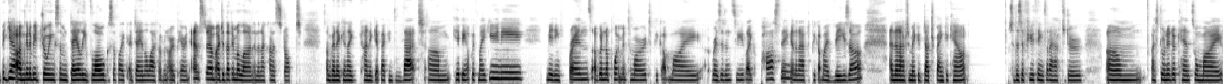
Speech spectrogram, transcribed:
but yeah, I'm going to be doing some daily vlogs of like a day in the life of an au pair in Amsterdam. I did that in Milan and then I kind of stopped. I'm going to kind of get back into that. Um, keeping up with my uni, meeting friends. I've got an appointment tomorrow to pick up my residency like pass thing, and then I have to pick up my visa, and then I have to make a Dutch bank account. So there's a few things that I have to do. Um, I still need to cancel my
